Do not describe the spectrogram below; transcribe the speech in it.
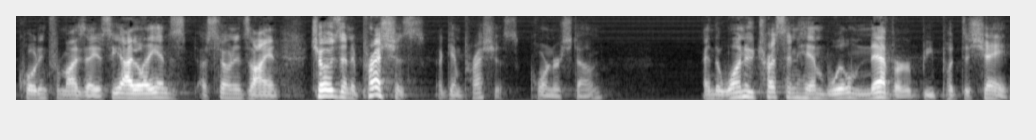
quoting from Isaiah, See, I lay in a stone in Zion, chosen and precious, again, precious cornerstone, and the one who trusts in him will never be put to shame.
